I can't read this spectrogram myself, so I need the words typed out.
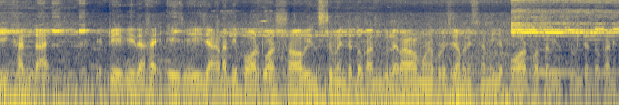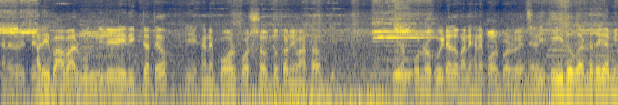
এইখানটায় একটু এগিয়ে দেখায় এই যে এই জায়গাটা দিয়ে পর পর সব ইনস্ট্রুমেন্টের দোকানগুলো। এবার আমার মনে পড়েছে যখন ইসলাম এই যে পর পর সব ইনস্ট্রুমেন্টের দোকান এখানে রয়েছে। আর এই বাবার মন্দিরের এদিকটাতেও এখানে পর পর সব দোকানে মাথা অবধি। এরকম পনেরো কুড়িটা দোকান এখানে পর পর রয়েছে। এই দোকানটা থেকে আমি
